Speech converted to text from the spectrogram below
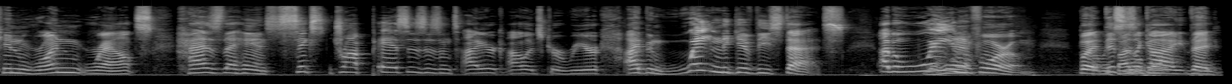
Can run routes, has the hands, six drop passes his entire college career. I've been waiting to give these stats. I've been waiting Yeah. for him. But But this is a guy got- that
